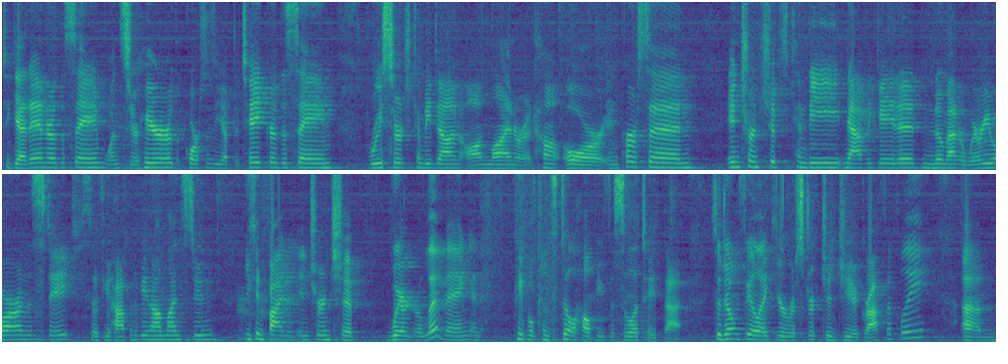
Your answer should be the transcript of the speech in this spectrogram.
to get in are the same. Once you're here, the courses you have to take are the same. Research can be done online or at home or in person. Internships can be navigated no matter where you are in the state. So if you happen to be an online student, you can find an internship where you're living, and people can still help you facilitate that. So don't feel like you're restricted geographically. Um,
